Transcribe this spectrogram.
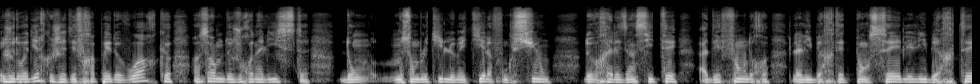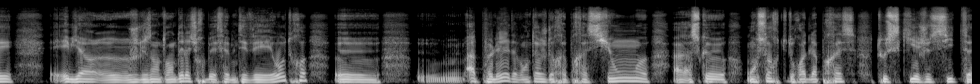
Et je dois dire que j'ai été frappé de voir qu'un certain nombre de journalistes, dont, me semble-t-il, le métier, la fonction, devrait les inciter à défendre la liberté de penser, les libertés, eh bien, euh, je les entendais là sur BFM TV et autres, euh, euh, appeler à davantage de répression, à ce que on sorte du droit de la presse tout ce qui est, je cite,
